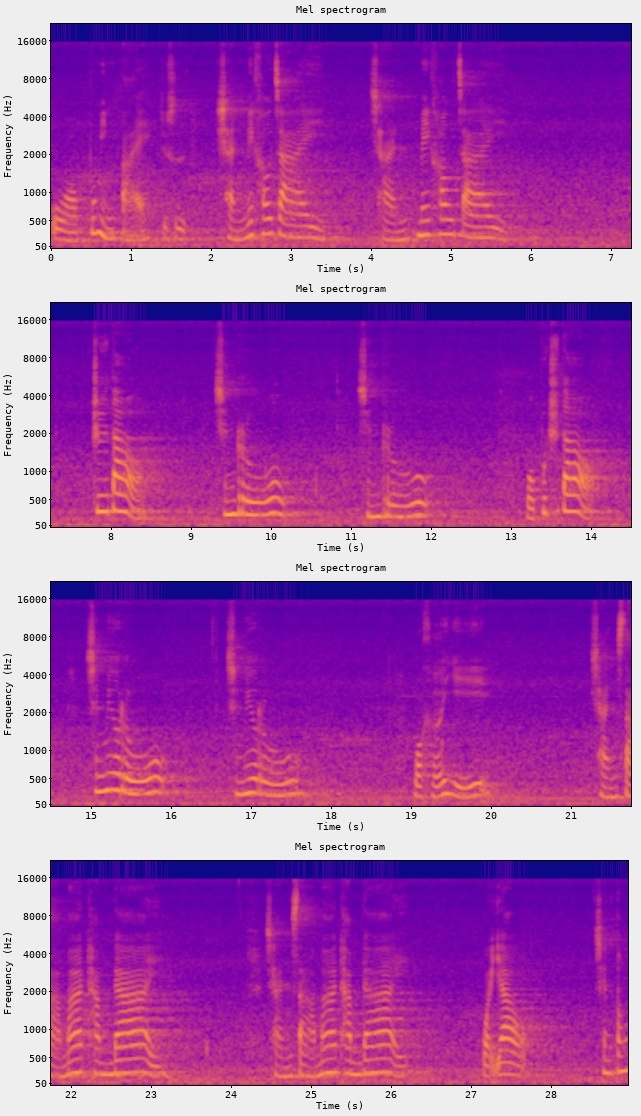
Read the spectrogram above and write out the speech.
我不明白就是ฉันไม่เข้าใจ ฉันไม่เข้าใจ知道ฉันรู้ ฉันรู้我不知道ฉันไม่รู้ ฉันไม่รู้ หัวเคยหยี ฉันสามารถทำได้ ฉันสามารถทำได้ หัวเย่า ฉันต้อง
